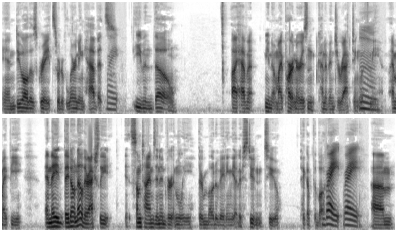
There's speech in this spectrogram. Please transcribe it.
and do all those great sort of learning habits, right. even though I haven't you know my partner isn't kind of interacting with mm. me i might be and they they don't know. They're actually sometimes inadvertently they're motivating the other student to pick up the book. Right right. Um,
